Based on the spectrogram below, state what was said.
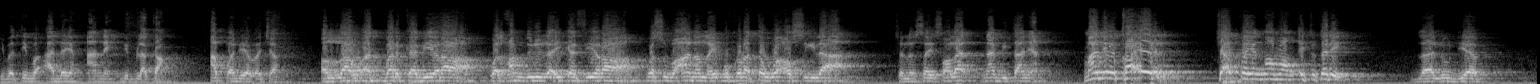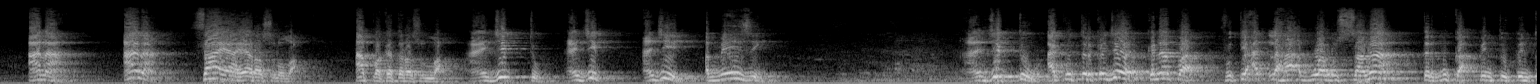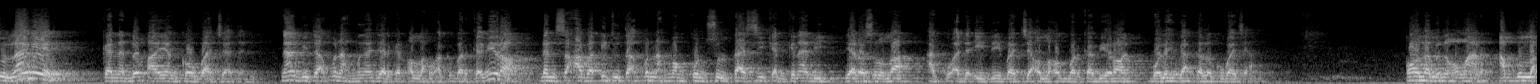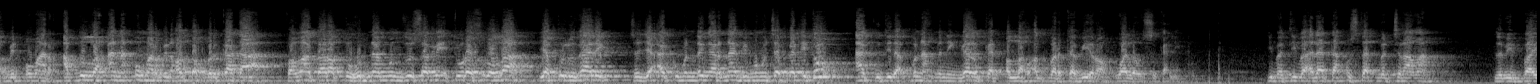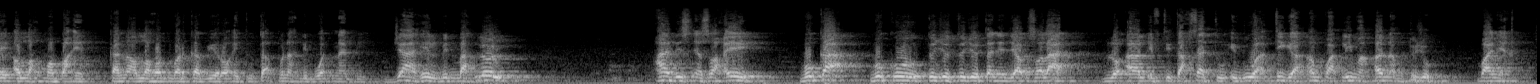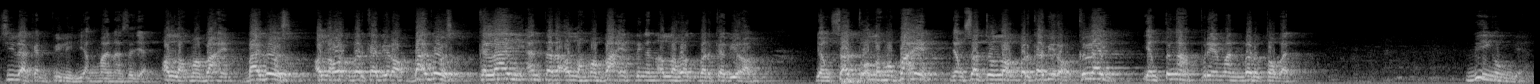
Tiba-tiba ada yang aneh di belakang. Apa dia baca? Allahu akbar kabira walhamdulillahi katsira wa subhanallahi bukratan wa asila. Selesai solat Nabi tanya Manil qail Siapa yang ngomong itu tadi? Lalu dia Ana Ana Saya ya Rasulullah. Apa kata Rasulullah? Ajib tu Ajib Ajib Amazing. Ajib tu Aku terkejut. Kenapa? Futihatlah abu abu sama Terbuka pintu-pintu langit. Karena doa yang kau baca tadi Nabi tak pernah mengajarkan Allahu Akbar kabira dan sahabat itu tak pernah mengkonsultasikan ke Nabi, "Ya Rasulullah, aku ada ide baca Allahu Akbar kabira, boleh enggak kalau aku baca?" Qala bin Umar, Abdullah bin Umar, Abdullah anak Umar bin Khattab berkata, "Fama taraktuhunna munzu sami'tu Rasulullah yaqulu dzalik." Sejak aku mendengar Nabi mengucapkan itu, aku tidak pernah meninggalkan Allahu Akbar kabira walau sekalipun. Tiba-tiba datang ustaz berceramah, lebih baik Allah mabait. Karena Allah Akbar Kabira itu tak pernah dibuat Nabi. Jahil bin Bahlul. Hadisnya sahih. Buka buku tujuh-tujuh tanya jawab salat. Al-iftitah satu, dua, tiga, empat, lima, enam, tujuh. Banyak. Silakan pilih yang mana saja. Allah mabait. Bagus. Allah Akbar Kabira. Bagus. Kelahi antara Allah mabait dengan Allah Akbar Kabira. Yang satu Allah mabait, yang satu Allah berkabirah, kelai, yang tengah preman baru tobat. Bingung dia.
